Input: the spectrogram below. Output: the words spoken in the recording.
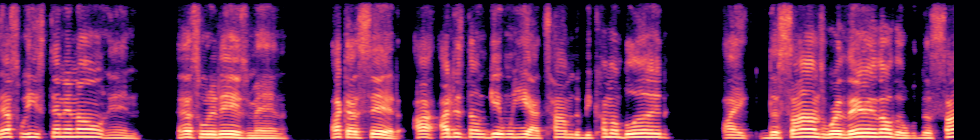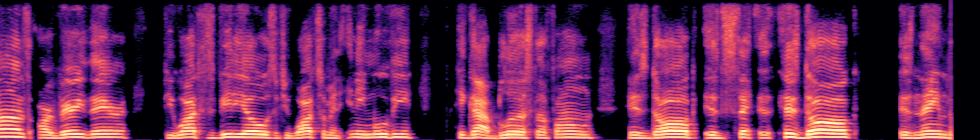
that's what he's standing on, and that's what it is, man. Like I said, I, I just don't get when he had time to become a blood like the signs were there though. The the signs are very there. If you watch his videos, if you watch him in any movie, he got blood stuff on. His dog is his dog is named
